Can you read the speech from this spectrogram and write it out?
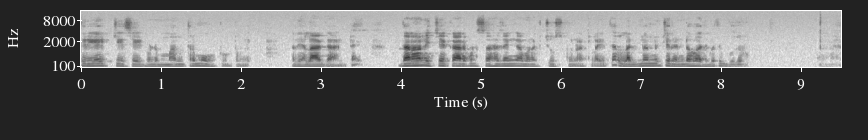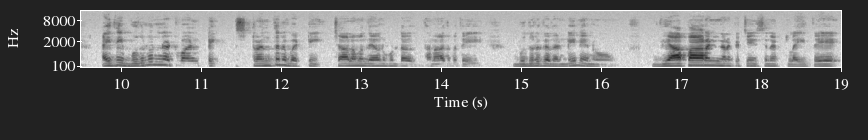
క్రియేట్ చేసేటువంటి మంత్రము ఒకటి ఉంటుంది. అది ఎలాగా అంటే ధనాన్ని ఇచ్చే కారకుడు సహజంగా మనకు చూసుకున్నట్లయితే లగ్నం నుంచి రెండవ అధిపతి బుధుడు. అయితే ఈ బుధుడు ఉన్నటువంటి స్ట్రెంగ్త్ని బట్టి చాలామంది ఏమనుకుంటారు? ధనాధిపతి బుధుడు కదండి. నేను వ్యాపారం కనుక చేసినట్లయితే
